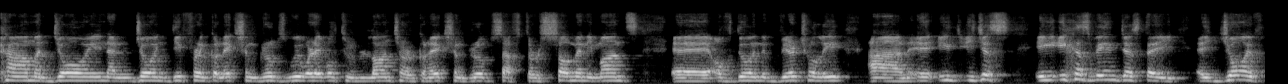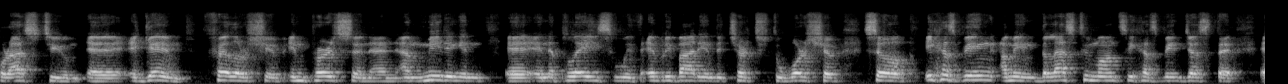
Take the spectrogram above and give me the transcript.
come and join and join different connection groups. We were able to launch our connection groups after so many months uh, of doing it virtually, and it, it, it just it, it, has been just a, a joy for us to uh, again fellowship in person and, and meeting in, uh, in a place with everybody in the church to worship. So it has been, I mean, the last two months, it has been just uh, uh,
